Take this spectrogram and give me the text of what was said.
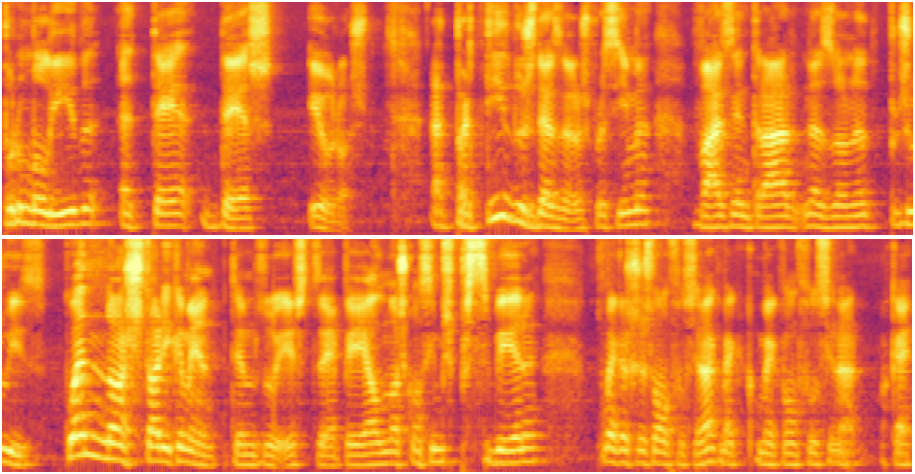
por uma lead até 10 euros. A partir dos 10 euros para cima, vais entrar na zona de prejuízo. Quando nós, historicamente, temos este EPL, nós conseguimos perceber como é que as coisas a funcionar, como é que, como é que vão funcionar, ok?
